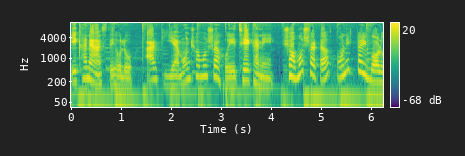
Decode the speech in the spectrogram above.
এখানে আসতে হলো? আর কি এমন সমস্যা হয়েছে এখানে? সমস্যাটা অনেকটাই বড়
